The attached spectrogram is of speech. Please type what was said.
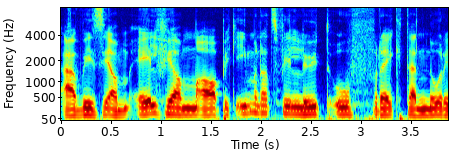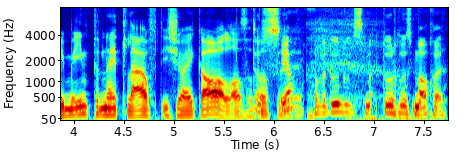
auch weil sie am 11 Uhr am Abend immer noch zu viele Leute aufregt, dann nur im Internet läuft, ist ja egal. Also das, das ja, äh, kann man durchaus, durchaus machen.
